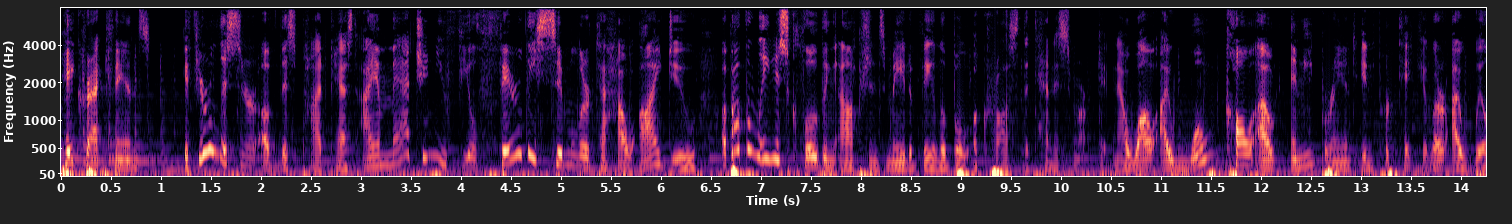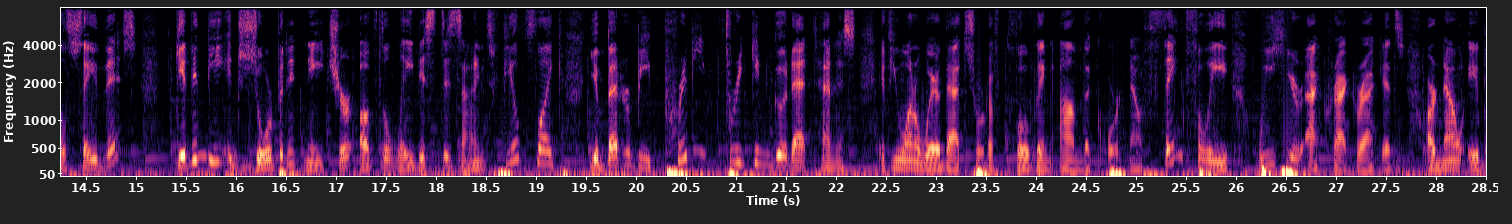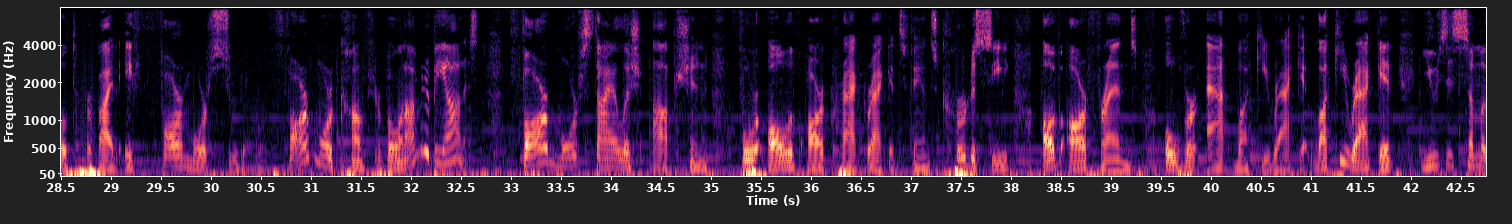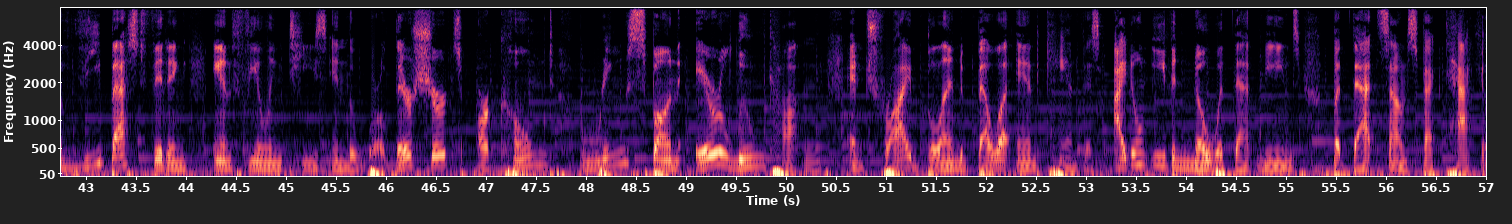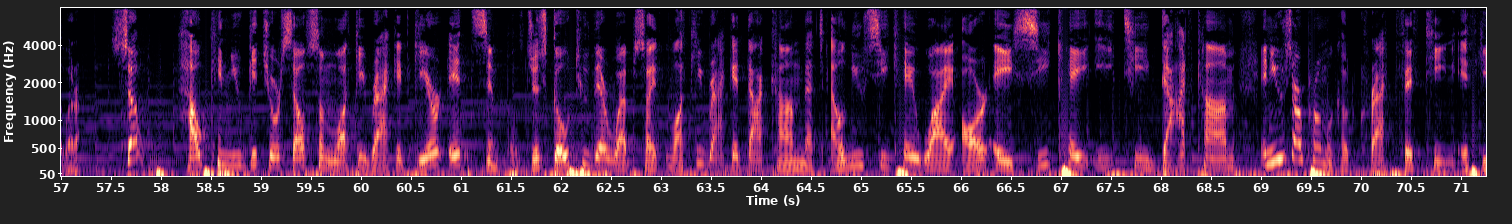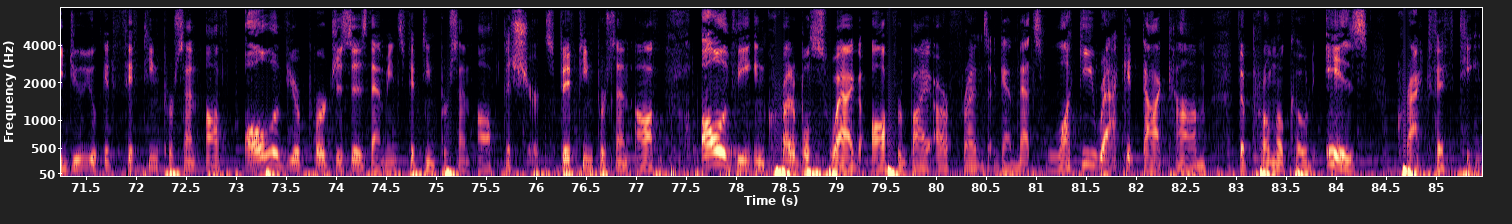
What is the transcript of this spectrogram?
Hey, Cracked fans. If you're a listener of this podcast, I imagine you feel fairly similar to how I do about the latest clothing options made available across the tennis market. Now, while I won't call out any brand in particular, I will say this. Given the exorbitant nature of the latest designs, feels like you better be pretty freaking good at tennis if you want to wear that sort of clothing on the court. Now, thankfully, we here at Cracked Racquets are now able to provide a far more suitable, far more comfortable, and I'm going to be honest, far more stylish option for all of our Cracked Racquets fans, courtesy of our friends over at Lucky Racket. Lucky Racket uses some of the best fitting and feeling tees in the world. Their shirts are combed, ring spun heirloom cotton and tri blend Bella and canvas. I don't even know what that means, but that sounds spectacular. So, how can you get yourself some Lucky Racket gear? It's simple. Just go to their website, luckyracket.com. That's L U C K Y R A C K E T.com. And use our promo code CRACK15. If you do, you'll get 15% off all of your purchases. That means 15% off the shirts, 15% off all of the incredible swag offered by our friends. Again, that's luckyracket.com. The promo code is cracked 15.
